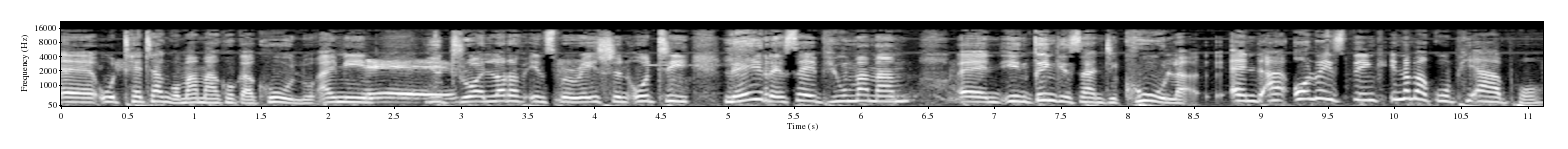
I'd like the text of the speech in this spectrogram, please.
eh uthetha ngomamakho kakhulu. I mean, Yes. you draw a lot of inspiration uthi le recipe umamam and incingisa ndikhula. And I always think inoba kuphi apho?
